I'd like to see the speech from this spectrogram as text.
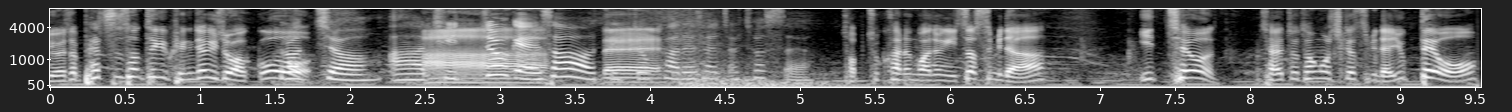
여기서 패스 선택이 굉장히 좋았고 그렇죠. 아, 아, 뒤쪽에서 네. 뒤쪽 팔을 살짝 쳤어요. 접촉하는 과정이 있었습니다. 이채훈 자유투 성공시켰습니다. 6대 5.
